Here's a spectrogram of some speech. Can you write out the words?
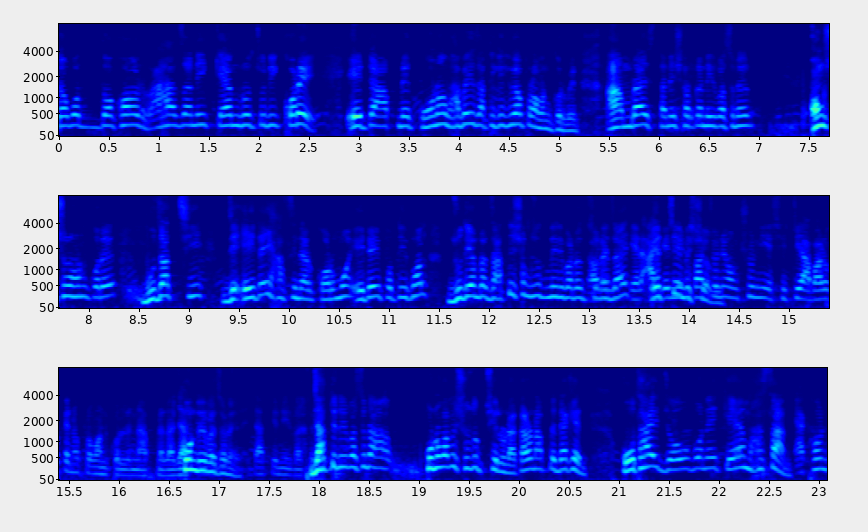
জবরদখল, রাহাজানি, কেন্দ্র চুরি করে, এটা আপনি কোনোভাবেই জাতিকে কীভাবে প্রমাণ করবেন? আমরা স্থানীয় সরকার নির্বাচনের অংশগ্রহণ করে বুঝাচ্ছি যে এইটাই হাসিনার কর্ম এটাই প্রতিফল। যদি আমরা জাতীয় সংসদ নির্বাচনে যাই এর চেয়ে বেশি নির্বাচনে অংশ নিয়ে সেটি আবারও কেন প্রমাণ করলেন না আপনারা? কোন জাতীয় নির্বাচনে? জাতীয় নির্বাচন। জাতীয় নির্বাচনে কোনোভাবে সুযোগ ছিল না। কারণ আপনি দেখেন কোথায় যৌবনে কে এম হাসান? এখন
